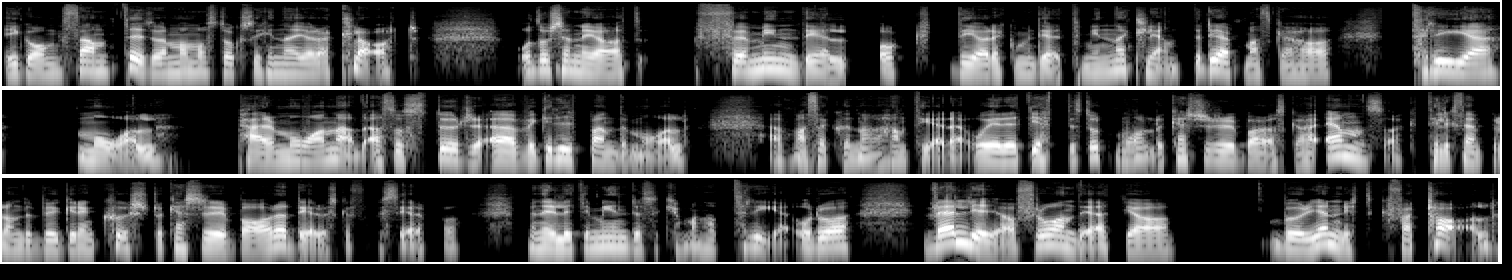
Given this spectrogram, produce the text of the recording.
igång samtidigt, utan man måste också hinna göra klart. Och då känner jag att för min del och det jag rekommenderar till mina klienter, det är att man ska ha tre mål per månad, alltså större övergripande mål att man ska kunna hantera. Och är det ett jättestort mål, då kanske du bara ska ha en sak. Till exempel om du bygger en kurs, då kanske det är bara det du ska fokusera på. Men är det lite mindre så kan man ha tre. Och då väljer jag från det att jag börjar nytt kvartal,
